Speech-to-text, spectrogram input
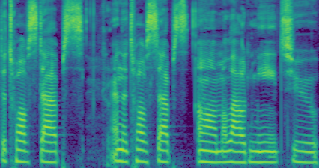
the 12 steps. And the 12 steps um, allowed me to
